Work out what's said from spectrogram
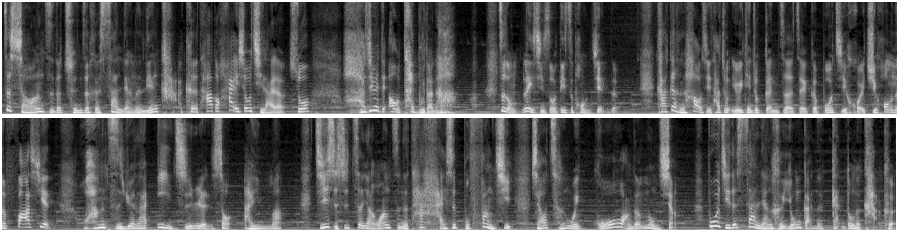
这小王子的纯真和善良呢，连卡克他都害羞起来了，说：“啊，这边的哦，太不单啊！”这种类型是我第一次碰见的。卡克很好奇，他就有一天就跟着这个波吉回去后呢，发现王子原来一直忍受挨骂。即使是这样，王子呢，他还是不放弃想要成为国王的梦想。波吉的善良和勇敢呢，感动了卡克，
